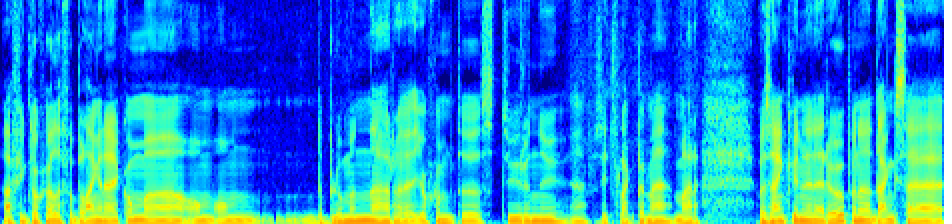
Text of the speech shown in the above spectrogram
dat vind ik toch wel even belangrijk om, uh, om, om de bloemen naar uh, Jochem te sturen nu. Hè? Zit vlak bij mij. Maar we zijn kunnen heropenen dankzij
